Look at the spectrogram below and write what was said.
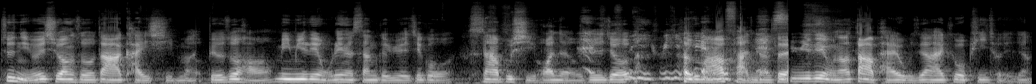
就是你会希望说大家开心嘛。比如说，好秘密练舞练了三个月，结果是他不喜欢的，我觉得就 很麻烦的、对，秘密练舞，然后大排舞这样，还给我劈腿这样。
